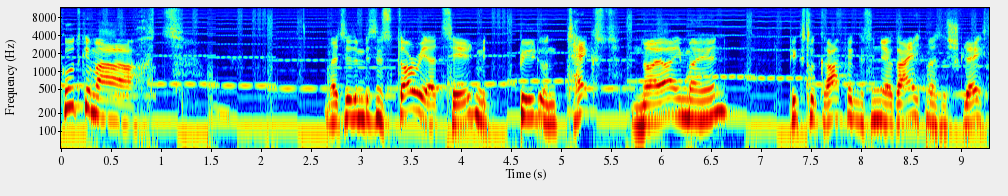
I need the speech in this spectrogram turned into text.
gut gemacht. Jetzt wird ein bisschen Story erzählt mit Bild und Text. Naja, immerhin. Pixel-Grafiken sind ja gar nicht mehr so schlecht.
